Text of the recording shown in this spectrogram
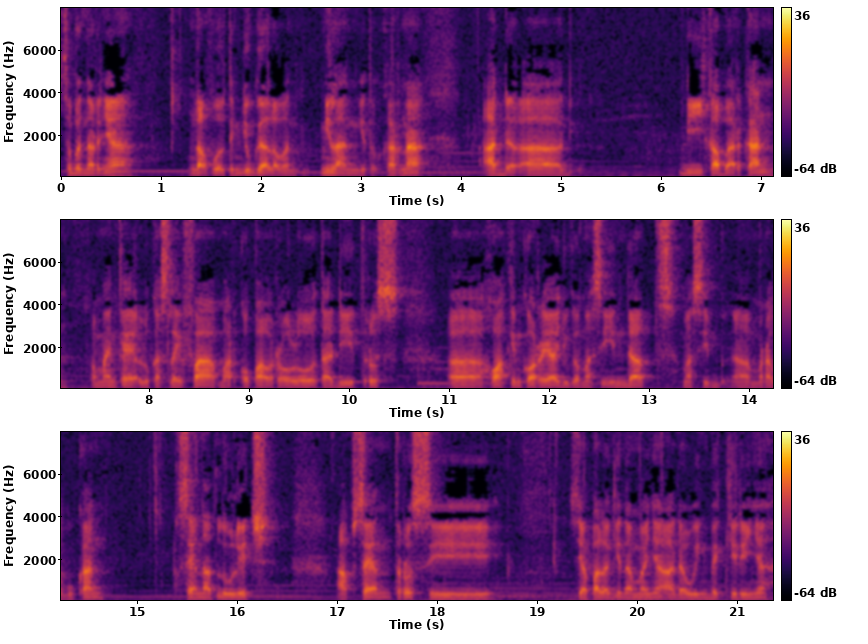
sebenarnya nggak full tim juga lawan Milan gitu karena ada uh, di, dikabarkan pemain kayak Lukas Leiva, Marco Parolo tadi terus uh, Joaquin Korea juga masih indap, masih uh, meragukan. Senat Lulic absen terus si siapa lagi namanya ada wingback kirinya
